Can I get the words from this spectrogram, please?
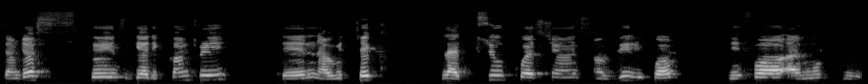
So I'm just going to get the country. Then I will take like two questions on VLOOKUP before I move to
